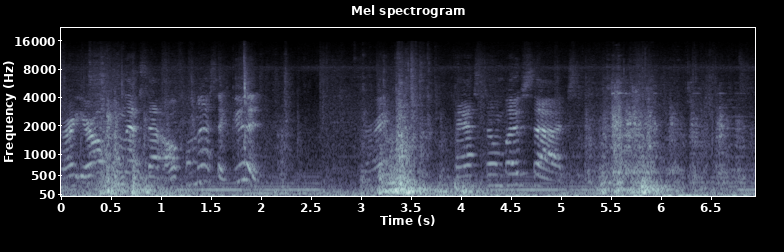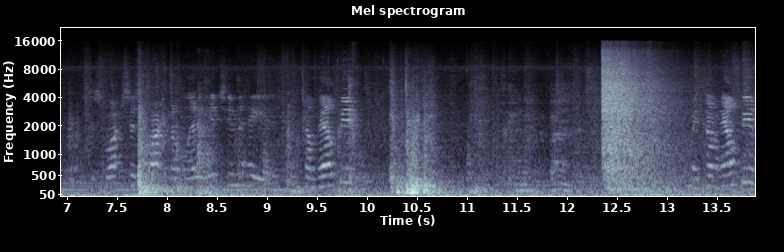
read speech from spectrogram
All right, you're off on that side. Off on that side. Good. All right. Fast on both sides. Just watch this part. and Don't let it hit you in the head. Come help you. May come help you.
